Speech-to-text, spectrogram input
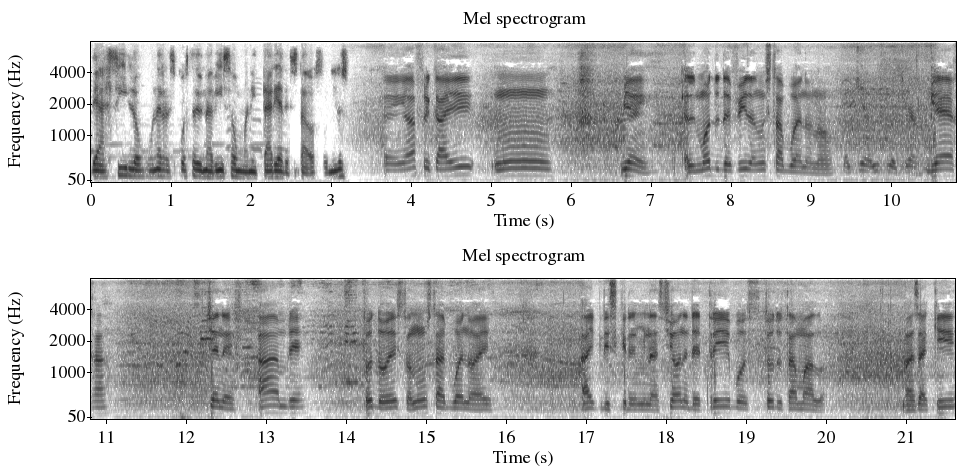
de asilo, una respuesta de una visa humanitaria de Estados Unidos. En África ahí no, bien, el modo de vida no está bueno, no. Guerra, tiene hambre, todo esto no está bueno ahí. Hay discriminación de tribus, todo está malo. Mas aquí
